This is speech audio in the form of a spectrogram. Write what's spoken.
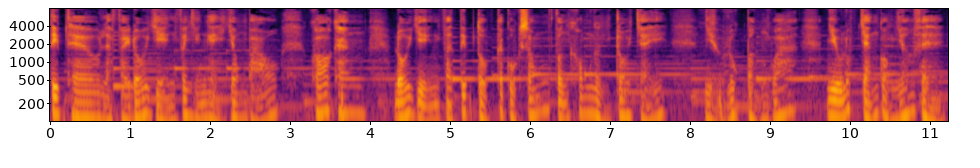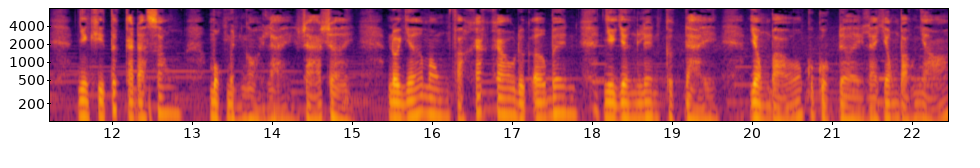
tiếp theo là phải đối diện với những ngày giông bão, khó khăn, đối diện và tiếp tục các cuộc sống vẫn không ngừng trôi chảy. Nhiều lúc bận quá, nhiều lúc chẳng còn nhớ về, nhưng khi tất cả đã xong, một mình ngồi lại rã rời. Nỗi nhớ mong và khát khao được ở bên như dâng lên cực đại. Dòng bão của cuộc đời là dòng bão nhỏ,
